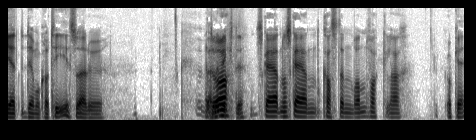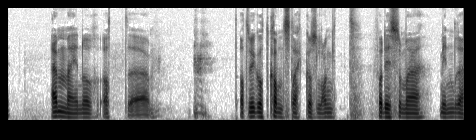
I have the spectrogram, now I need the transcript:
I et demokrati så er du veldig hva? viktig. skal jeg, nå skal jeg kaste en brandfakkel her. Ok. Jeg mener at, uh, at vi godt kan strekke oss langt for de som er mindre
